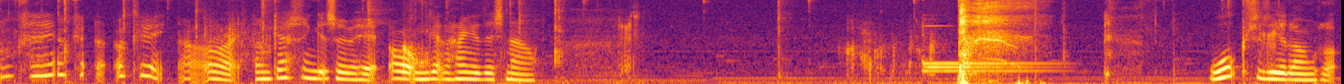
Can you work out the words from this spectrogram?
Okay, okay, okay. All right. I'm guessing it's over here. Oh, I'm getting the hang of this now. Walk to the alarm clock.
